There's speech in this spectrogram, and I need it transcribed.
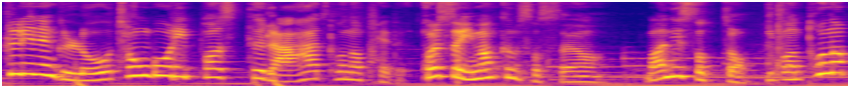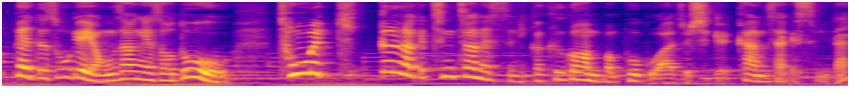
Clean and Glow 청보리 first 라하 토너 패드. 벌써 이만큼 썼어요. 많이 썼죠? 이번 토너 패드 소개 영상에서도 정말 기깔나게 칭찬했으니까 그거 한번 보고 와주시길 감사하겠습니다.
